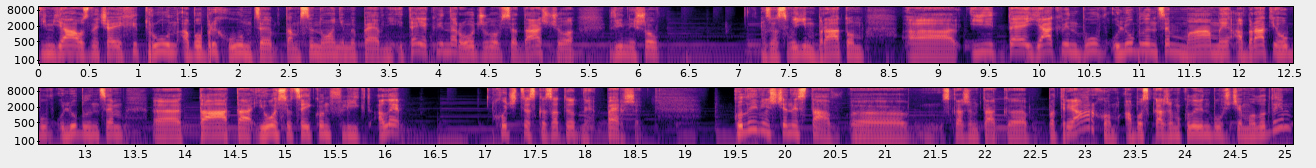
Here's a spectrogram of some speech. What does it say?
ім'я означає хитрун або брехун, це там синоніми певні, і те, як він народжувався, да, що він йшов за своїм братом, а, і те, як він був улюбленцем мами, а брат його був улюбленцем е, тата, і ось оцей конфлікт. Але хочеться сказати одне: перше. Коли він ще не став, е, скажімо так, е, патріархом, або, скажімо, коли він був ще молодим,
